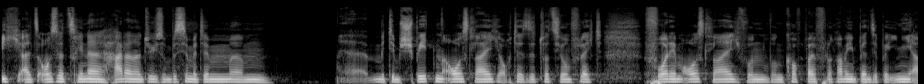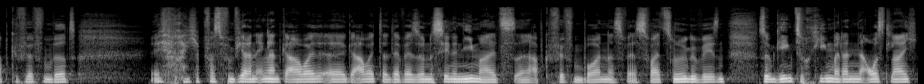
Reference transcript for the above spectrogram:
ich als Auswärtstrainer hader natürlich so ein bisschen mit dem ähm, äh, mit dem späten Ausgleich, auch der Situation vielleicht vor dem Ausgleich, wo, wo ein Kopfball von Rami Benzebaini abgepfiffen wird ich, ich habe fast fünf Jahre in England gearbeitet, äh, gearbeitet da wäre so eine Szene niemals äh, abgepfiffen worden. Das wäre 2 zu 0 gewesen. So im Gegenzug kriegen wir dann den Ausgleich.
